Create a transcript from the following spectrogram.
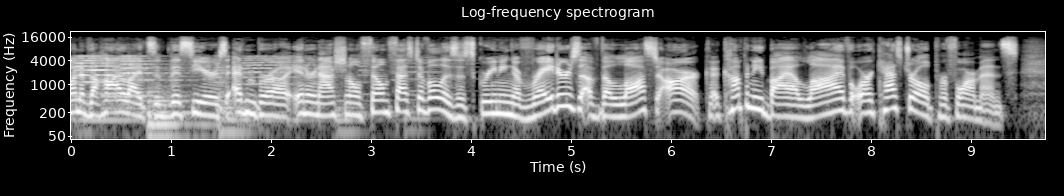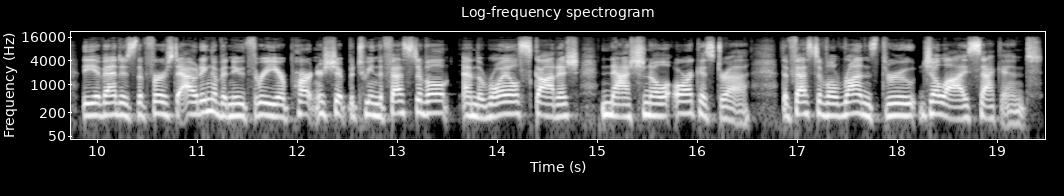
One of the highlights of this year's Edinburgh International Film Festival is a screening of Raiders of the Lost Ark, accompanied by a live orchestral performance. The event is the first outing of a new three year partnership between the festival and the Royal Scottish National Orchestra. The festival runs through July 2nd.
